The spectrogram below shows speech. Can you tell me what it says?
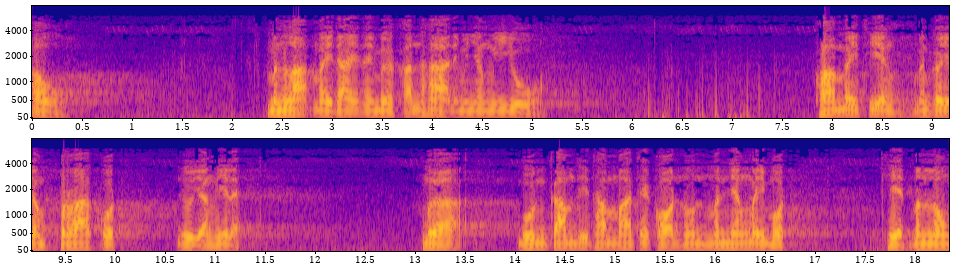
เอา มันละไม่ได้ในเมื่อขันห้านี่มันยังมีอยู่ ความไม่เที่ยง มันก็ยอมปรากฏอยู่อย่างนี้แหละ เมื่อบุญกรรมที่ทำมาแต่ก่อนนุ่น มันยังไม่หมด เขตมันลง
